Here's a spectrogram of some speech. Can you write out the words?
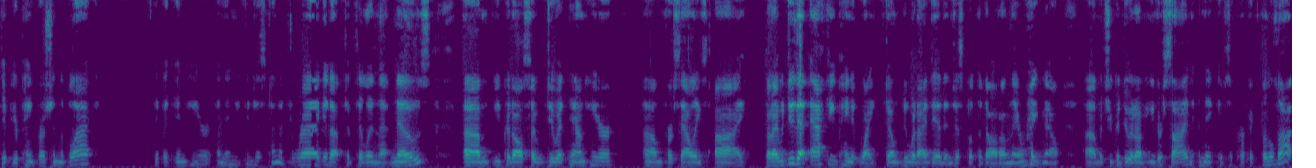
Dip your paintbrush in the black, dip it in here, and then you can just kind of drag it up to fill in that nose. Um, you could also do it down here um, for Sally's eye. But I would do that after you paint it white. Don't do what I did and just put the dot on there right now. Uh, but you could do it on either side, and it gives a perfect little dot.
